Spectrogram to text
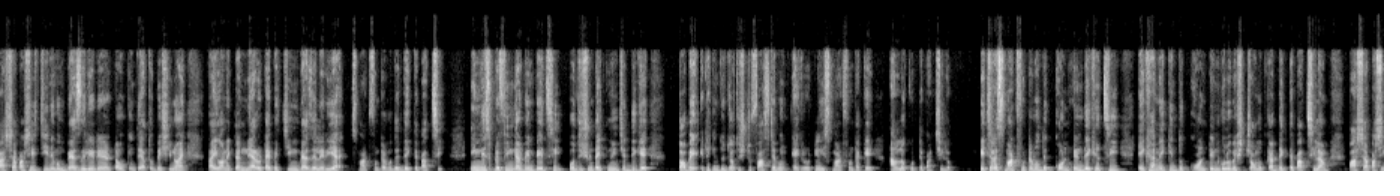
পাশাপাশি চীন এবং ব্যাজেল এরিয়াটাও কিন্তু এত বেশি নয়, তাই অনেকটা ন্যারো টাইপের চিন ব্যাজেল এরিয়া স্মার্টফোনটার মধ্যে দেখতে পাচ্ছি। ইন ডিসপ্লে ফিঙ্গারপ্রিন্ট পেয়েছি পজিশনটা একটু নিচের দিকে, তবে এটা কিন্তু যথেষ্ট ফাস্ট এবং অ্যাকুরেটলি স্মার্টফোনটাকে আনলক করতে পারছিল। এছাড়া স্মার্টফোনটার মধ্যে কন্টেন্ট দেখেছি। এখানে কিন্তু কন্টেন্টগুলো বেশ চমৎকার দেখতে পাচ্ছিলাম। পাশাপাশি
